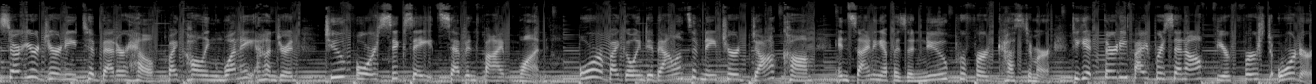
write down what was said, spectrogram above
Start your journey to better health by calling 1 800 2468 751 or by going to balanceofnature.com and signing up as a new preferred customer to get 35% off your first order,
